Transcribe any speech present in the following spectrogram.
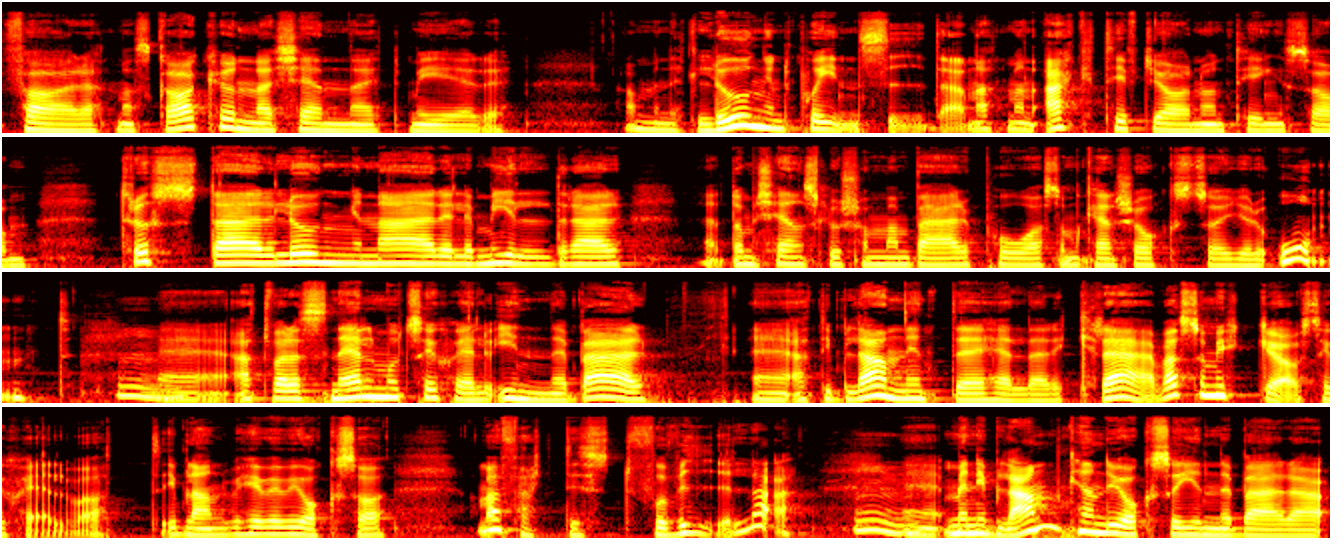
för att man ska kunna känna ett mer ja, men ett lugn på insidan. Att man aktivt gör någonting som tröstar, lugnar eller mildrar eh, de känslor som man bär på som kanske också gör ont. Mm. Eh, att vara snäll mot sig själv innebär Eh, att ibland inte heller kräva så mycket av sig själv. Att ibland behöver vi också man faktiskt få vila. Mm. Eh, men ibland kan det ju också innebära,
